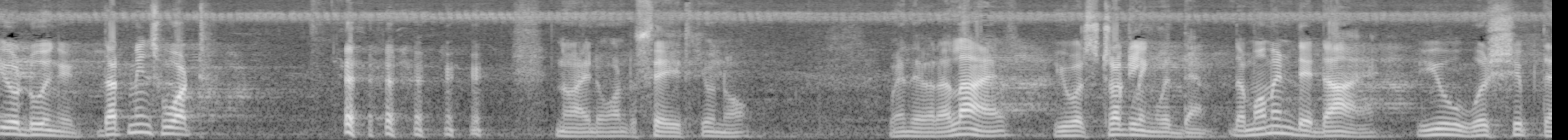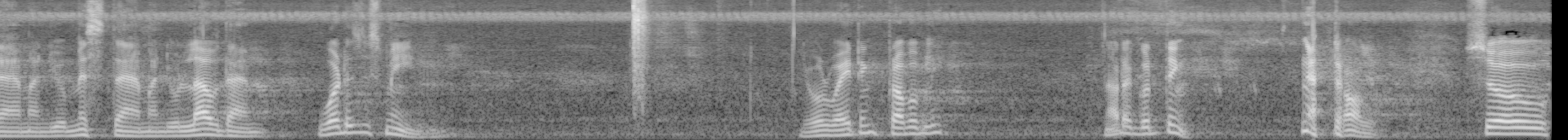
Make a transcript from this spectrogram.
you're doing it. That means what? no, I don't want to say it, you know. When they were alive, you were struggling with them. The moment they die, you worship them and you miss them and you love them. What does this mean? You're waiting, probably? Not a good thing at all. So,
